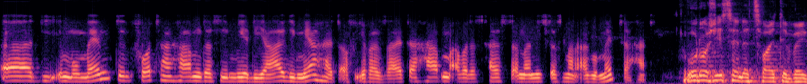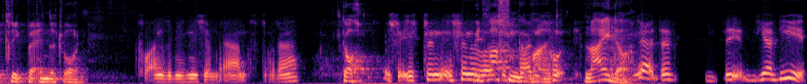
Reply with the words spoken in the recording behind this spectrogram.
äh, die im Moment den Vorteil haben, dass sie medial die Mehrheit auf ihrer Seite haben, aber das heißt dann noch nicht, dass man Argumente hat. Wodurch ist denn der Zweite Weltkrieg beendet worden? fragen Sie mich nicht im Ernst, oder? Doch. Ich, ich, bin, ich finde, Mit Waffengewalt. Fragen, Leider. Ja, das, ja, wie?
